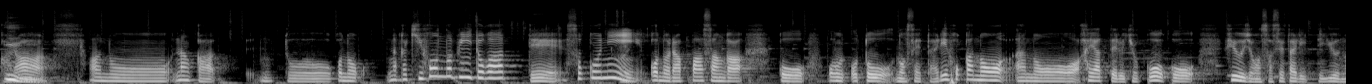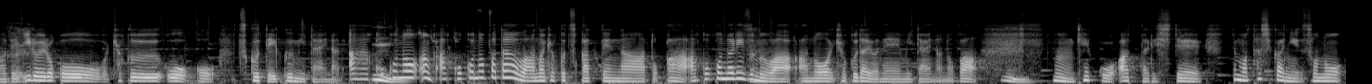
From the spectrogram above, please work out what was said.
から、あのーなんか、うんと、この、なんか基本のビートがあって、そこはに、このラッパーさんが、こう、お音を乗せたり、他の、あのー流行ってる曲を、こう、フュージョンさせたりっていうので、はい。いろいろこう、曲を、こう、作っていくみたいな。あ、こうん。この、うんあ、ここのパターンはあの曲使ってんなとか、あ、ここのリズムはあの曲だよね、みたいなのが、うん。うん、結構あったりして、でも確かにその、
